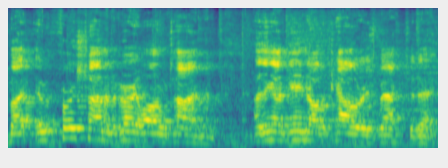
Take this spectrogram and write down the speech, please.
But it was first time in a very long time, and I think I've gained all the calories back today.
